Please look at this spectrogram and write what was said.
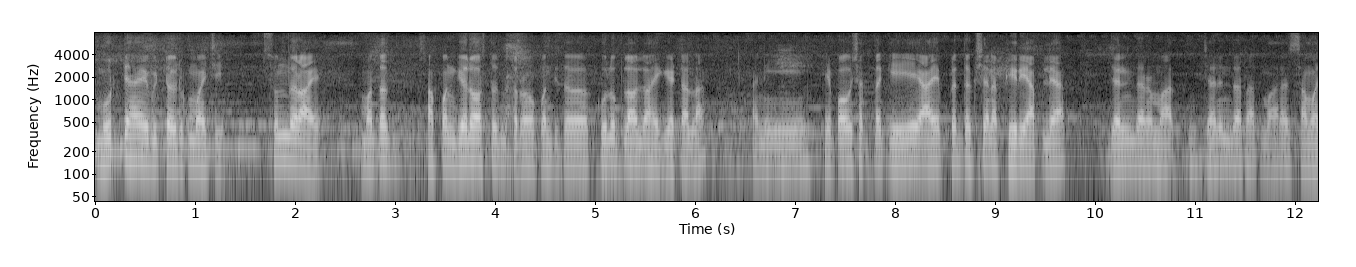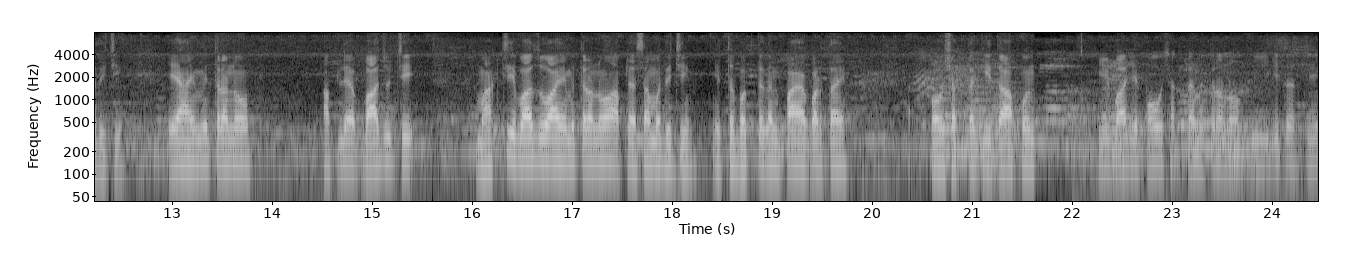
मूर्ती आहे विठ्ठल रुक्माईची सुंदर आहे. मधात आपण गेलो असतो मित्रांनो पण तिथं कुलूप लावलं आहे गेटाला. आणि हे पाहू शकता की हे आहे प्रदक्षिणा फेरी आपल्या जलिंदर मा जलिंदरनाथ महाराज समाधीची. हे आहे मित्रांनो आपल्या बाजूची मागची बाजू आहे मित्रांनो आपल्या समाधीची. इथं भक्तगण पाया पडताय. पाहू शकता की इथं आपण ही बाजे पाहू शकता मित्रांनो की इथं जे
